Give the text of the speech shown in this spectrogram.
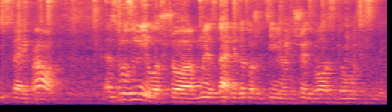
у сфері права, е, зрозуміло, що ми здатні також оцінювати, що відбувалося в судовому засіданні.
